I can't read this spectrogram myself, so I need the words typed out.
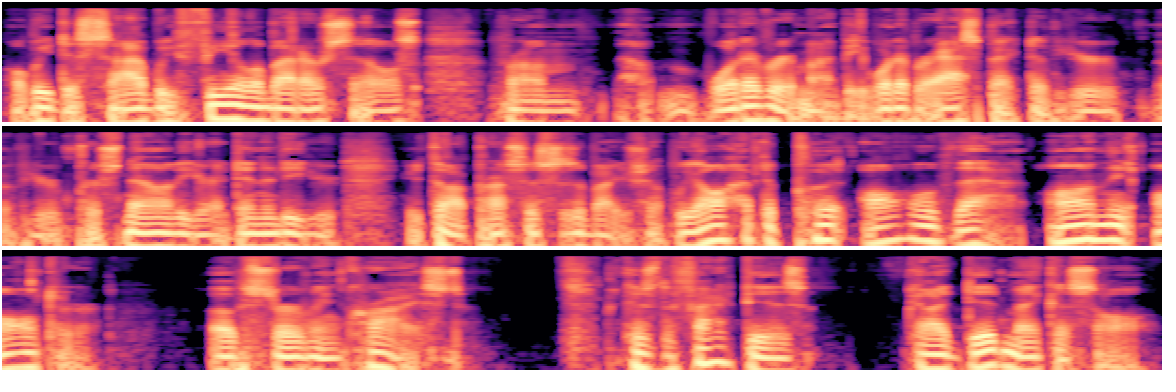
what we decide we feel about ourselves from um, whatever it might be, whatever aspect of your of your personality, your identity, your your thought processes about yourself. We all have to put all of that on the altar of serving Christ. Because the fact is, God did make us all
